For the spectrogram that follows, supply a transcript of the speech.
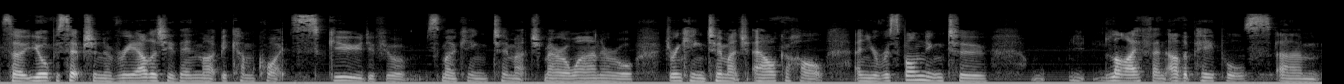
So your perception of reality then might become quite skewed if you're smoking too much marijuana or drinking too much alcohol, and you're responding to life and other people's um,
